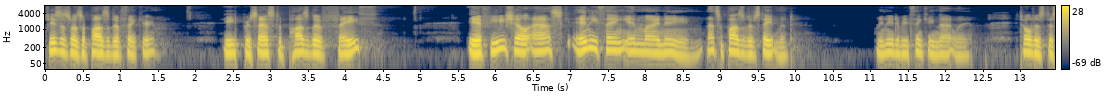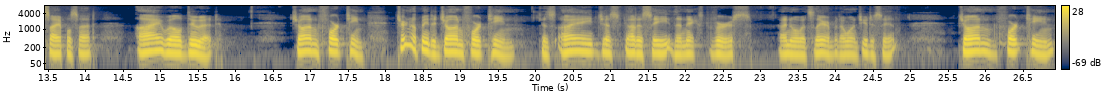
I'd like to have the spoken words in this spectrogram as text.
Jesus was a positive thinker. He possessed a positive faith. If ye shall ask anything in my name, that's a positive statement. We need to be thinking that way. He told his disciples that, I will do it. John 14. Turn with me to John 14 because I just got to see the next verse. I know it's there, but I want you to see it. John 14.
